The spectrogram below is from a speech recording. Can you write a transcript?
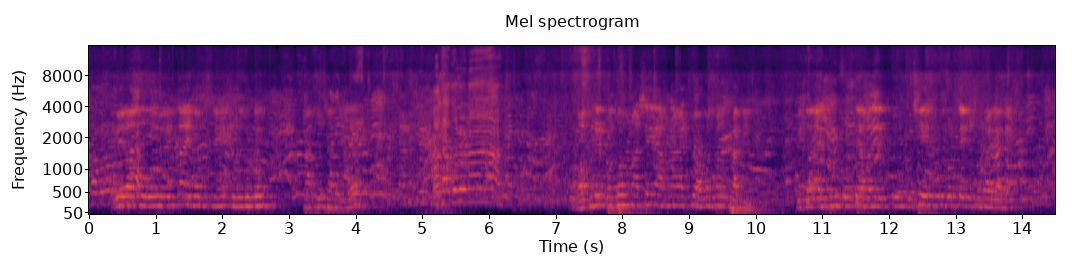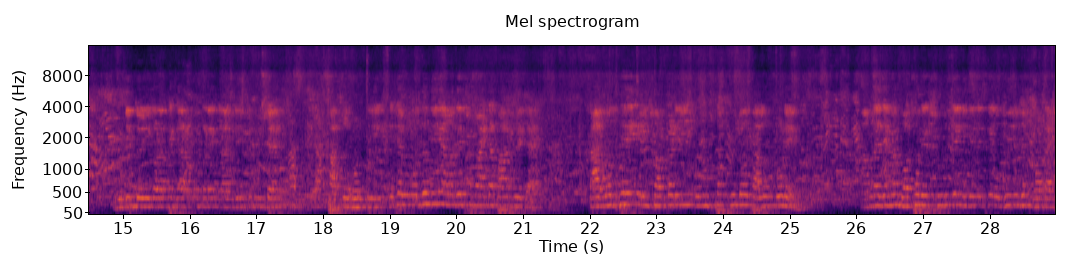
অভিভাবক অভিভাবিকা বছরের প্রথম মাসে আমরা একটু অবসরে থাকি। বিদ্যালয় শুরু করতে আমাদের একটু গুছিয়ে শুরু করতে একটু সময় লাগে। রুটিন তৈরি করা থেকে আরম্ভ করে ক্লাস ডিস্ট্রিবিউশন ছাত্র ভর্তি, এসবের মধ্য দিয়ে আমাদের সময়টা পার হয়ে যায়। তার মধ্যে এই সরকারি অনুষ্ঠানগুলো পালন করে আমরা যেন বছরের শুরুতে নিজেদেরকে অভিযোজন ঘটাই।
